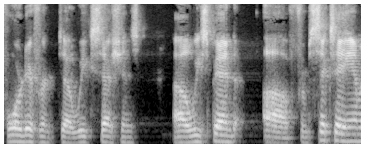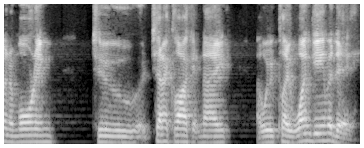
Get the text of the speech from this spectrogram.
four different uh, week sessions. Uh, we spend uh, from 6 a.m. in the morning to 10 o'clock at night. Uh, we play one game a day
